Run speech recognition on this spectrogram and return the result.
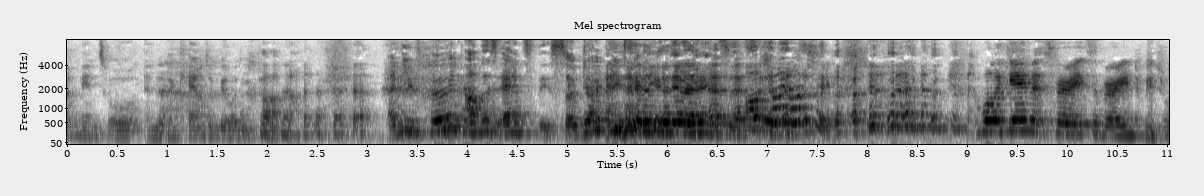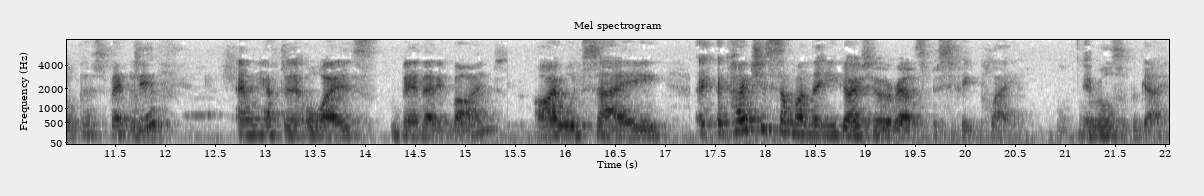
a mentor, and an accountability partner. And you've heard others answer this, so don't use any of their answers. I'll try not to. well, again, it's very it's a very individual perspective, mm. and we have to always bear that in mind. I would say a, a coach is someone that you go to around a specific play, Yep. the rules of the game.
